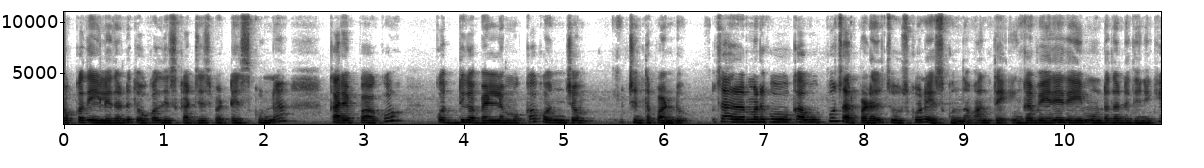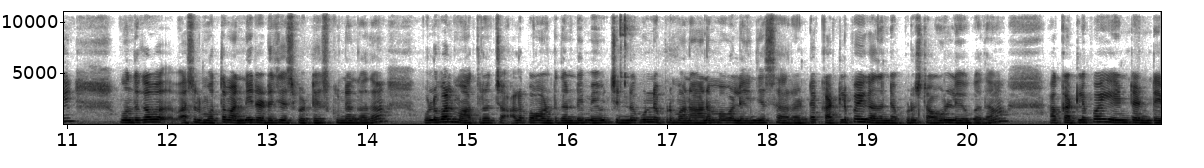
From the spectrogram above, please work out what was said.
తొక్క తీయలేదండి తోకలు తీసి కట్ చేసి పెట్టేసుకున్న కరివేపాకు కొద్దిగా బెల్లం ముక్క కొంచెం చింతపండు. మనకు ఒక ఉప్పు సరిపడేది చూసుకొని వేసుకుందాం. అంతే. ఇంకా వేరేది ఏమి ఉండదండి దీనికి. ముందుగా అసలు మొత్తం అన్నీ రెడీ చేసి పెట్టేసుకున్నాం కదా. ఉలవలు మాత్రం చాలా బాగుంటుందండి. మేము చిన్నగా ఉన్నప్పుడు మా నాన్నమ్మ వాళ్ళు ఏం చేస్తారంటే కట్లపోయి కదండి అప్పుడు స్టవ్లు లేవు కదా. ఆ కట్లపోయి ఏంటంటే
